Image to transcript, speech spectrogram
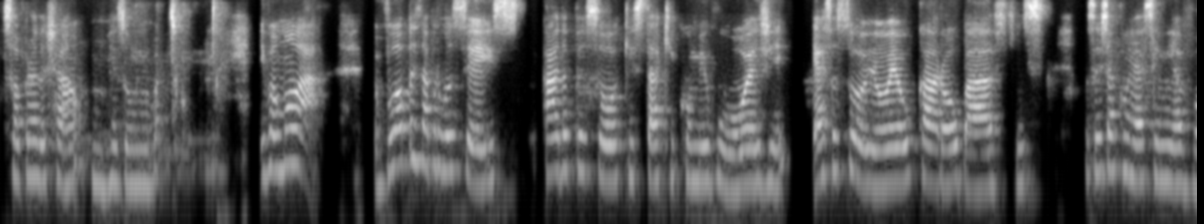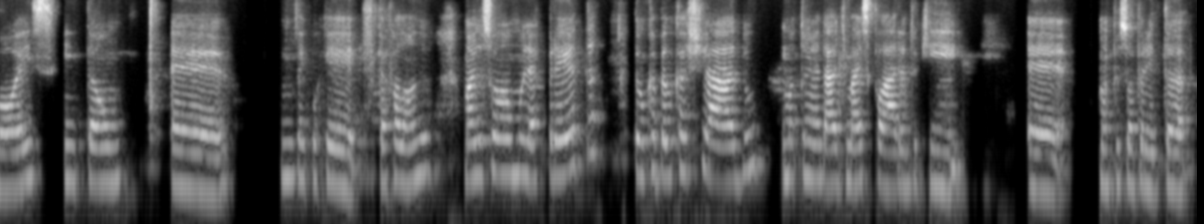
Só para deixar um resuminho básico. E vamos lá. Vou apresentar para vocês cada pessoa que está aqui comigo hoje. Essa sou eu, eu, Carol Bastos. Vocês já conhecem minha voz, então é, não tem por que ficar falando, mas eu sou uma mulher preta, tenho cabelo cacheado, uma tonalidade mais clara do que é, uma pessoa preta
